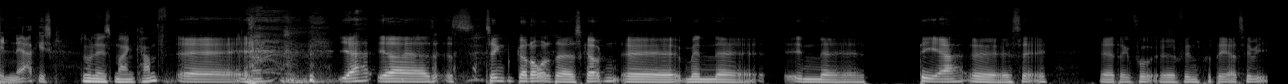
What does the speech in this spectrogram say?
Energisk. Du har læst Mein Kampf. Øh, ja, jeg tænkte godt over det, da jeg skrev den, øh, men øh, en øh, DR-serie, øh, der kan få, øh, findes på DR-TV,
